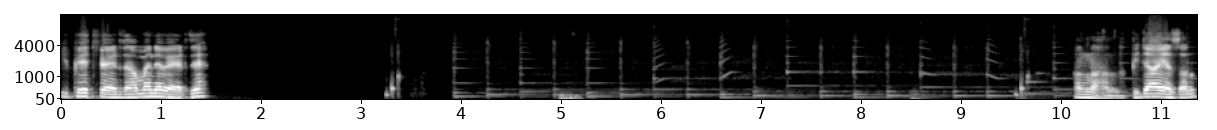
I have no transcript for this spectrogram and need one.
Bir pet verdi ama ne verdi? Allah Allah. Bir daha yazalım.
